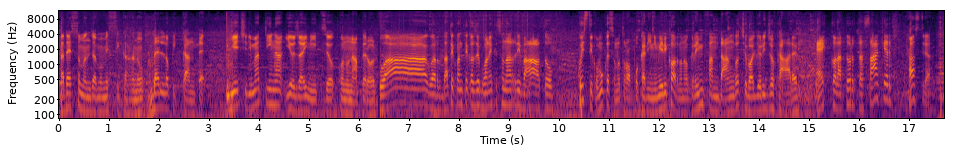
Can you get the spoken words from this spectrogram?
Adesso mangiamo messicano, bello piccante. 10 di mattina io già inizio con un aperol. Wow, guardate quante cose buone che sono arrivato. Questi comunque sono troppo carini, mi ricordano Green Fandango, ci voglio rigiocare. Ecco la torta Sacher Austria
